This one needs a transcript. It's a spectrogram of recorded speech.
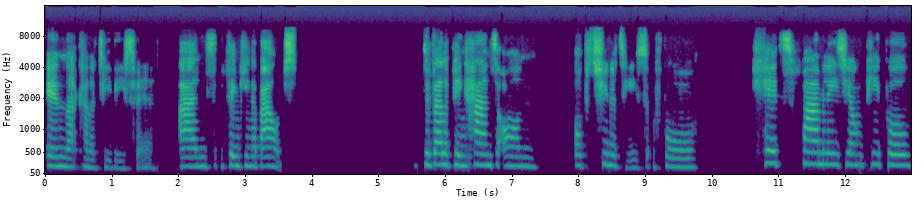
in that kind of tv sphere. And thinking about developing hands-on opportunities for kids families young people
